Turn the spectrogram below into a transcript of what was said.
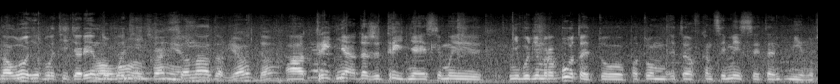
Налоги платить, аренду Налоги, платить, конечно. все надо. Я, да. А три дня, даже три дня, если мы не будем работать, то потом это в конце месяца это минус.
